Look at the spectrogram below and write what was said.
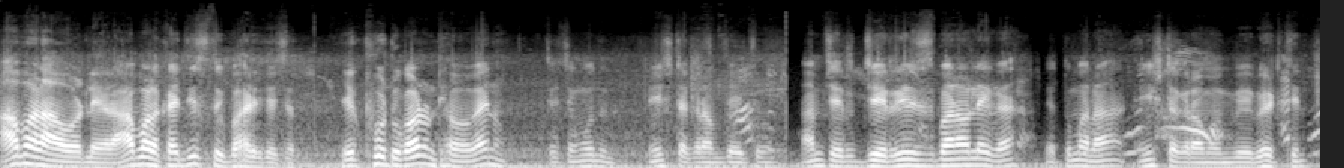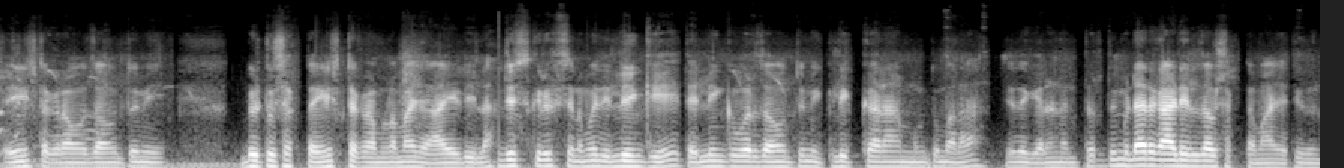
आभाळ आवडलं यार. आभाळ काय दिसतोय भारी त्याच्यात. एक फोटो काढून ठेवा काय ना? त्याच्यामधून इंस्टाग्रामच्या याच्यावर आमचे जे रील्स बनवले का ते तुम्हाला इंस्टाग्राम भेटतील. इंस्टाग्रामवर जाऊन तुम्ही भेटू शकता. इंस्टाग्रामला माझ्या आय डीला डिस्क्रिप्शनमध्ये लिंक आहे. त्या लिंकवर जाऊन तुम्ही क्लिक करा. मग तुम्हाला तिथे गेल्यानंतर तुम्ही डायरेक्ट आय डीला जाऊ शकता माझ्या तिथून.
